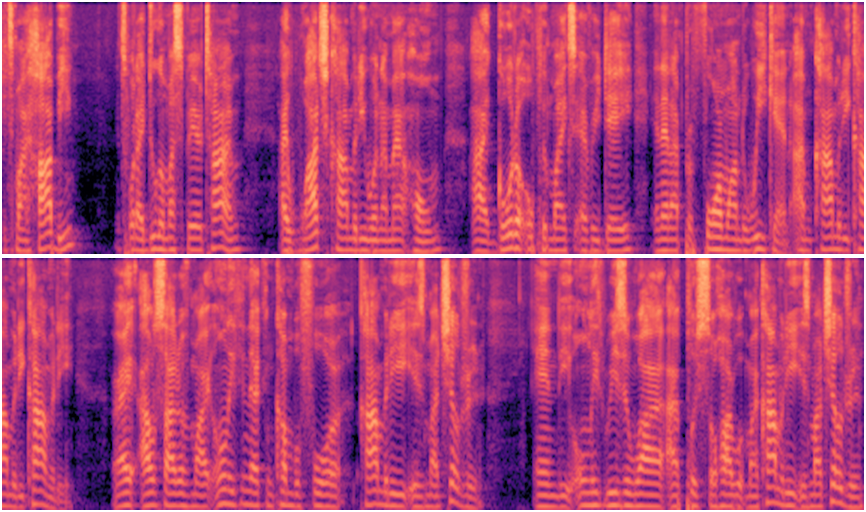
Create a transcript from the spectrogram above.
it's my hobby, it's what I do in my spare time. I watch comedy when I'm at home. I go to open mics every day, and then I perform on the weekend. I'm comedy, comedy, comedy. right? Outside of my only thing that can come before comedy is my children. And the only reason why I push so hard with my comedy is my children.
